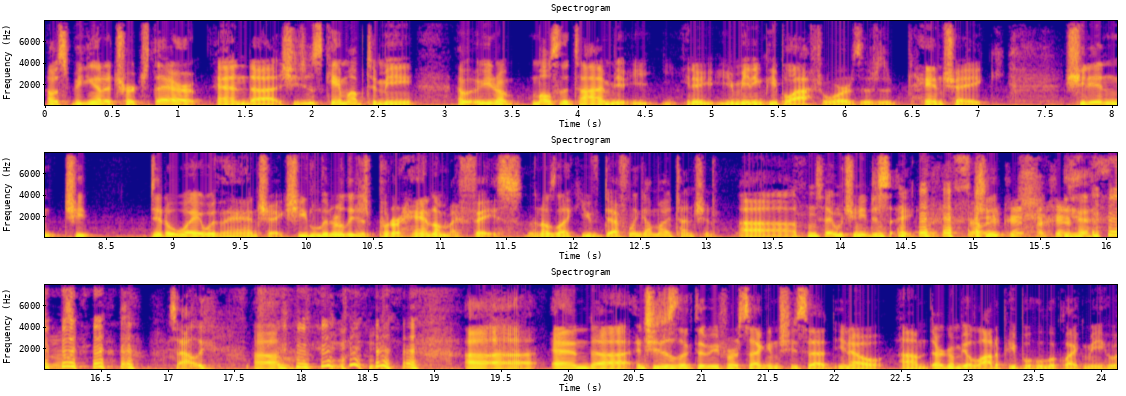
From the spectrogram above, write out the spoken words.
I was speaking at a church there, and uh, she just came up to me. You know, most of the time, you, you, you know, you're meeting people afterwards. There's a handshake. She didn't. She did away with a handshake. She literally just put her hand on my face, and I was like, "You've definitely got my attention. Uh, say what you need to say." Sally, I can't- Sally. Um, uh, and uh, and she just looked at me for a second. She said, "You know, um, there are going to be a lot of people who look like me who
